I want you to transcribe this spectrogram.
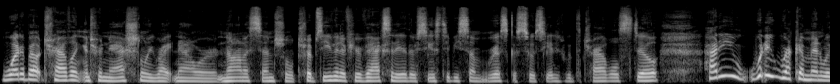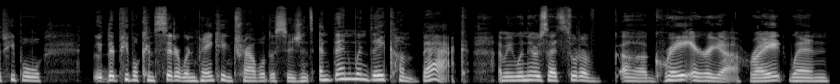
What about traveling internationally right now or non essential trips? Even if you're vaccinated, there seems to be some risk associated with travel still. How do you, what do you recommend with people? That people consider when making travel decisions, and then when they come back. I mean, when there's that sort of uh, gray area, right? When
